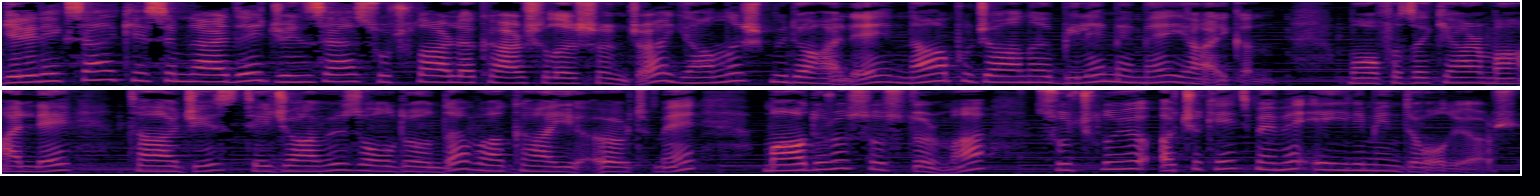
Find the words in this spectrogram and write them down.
Geleneksel kesimlerde cinsel suçlarla karşılaşınca yanlış müdahale, ne yapacağını bilememe yaygın. Muhafazakar mahalle taciz, tecavüz olduğunda vakayı örtme, mağduru susturma, suçluyu açık etmeme eğiliminde oluyor.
